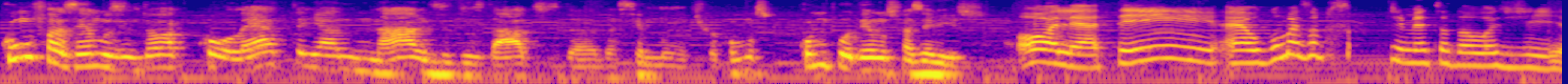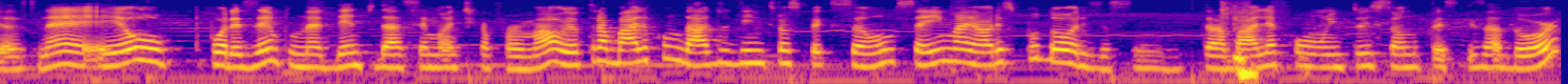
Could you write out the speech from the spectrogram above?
Como fazemos então a coleta e a análise dos dados da, da semântica? Como, como podemos fazer isso? Olha, tem é, algumas opções de metodologias, né? Eu por exemplo, né, dentro da semântica formal, eu trabalho com dados de introspecção sem maiores pudores, assim, trabalha com intuição do pesquisador.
